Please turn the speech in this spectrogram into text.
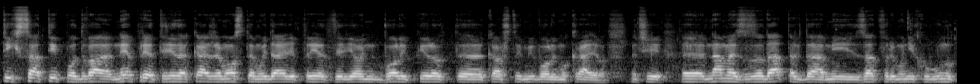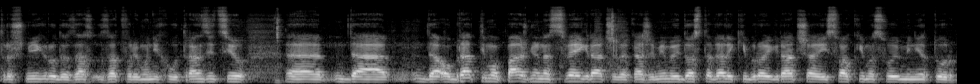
tih sat i po dva neprijatelji, da kažem, ostajemo i dalje prijatelji, on voli Pirot e, kao što i mi volimo Kraljevo. Znači, e, nama je za zadatak da mi zatvorimo njihovu unutrašnju igru, da zatvorimo njihovu tranziciju, e, da, da obratimo pažnju na sve igrače, da kažem, imaju dosta dosta veliki broj igrača i svako ima svoju minijaturu.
